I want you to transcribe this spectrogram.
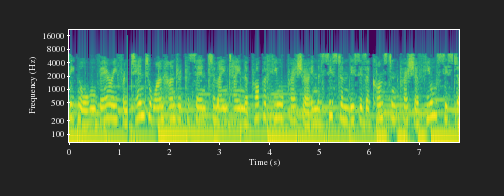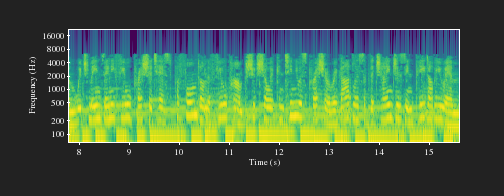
signal will vary from 10 to 100% to maintain the proper fuel pressure in the system. This is a constant pressure fuel system which means any fuel pressure test performed on the fuel pump should show a continuous pressure regardless of the change changes in PWM.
